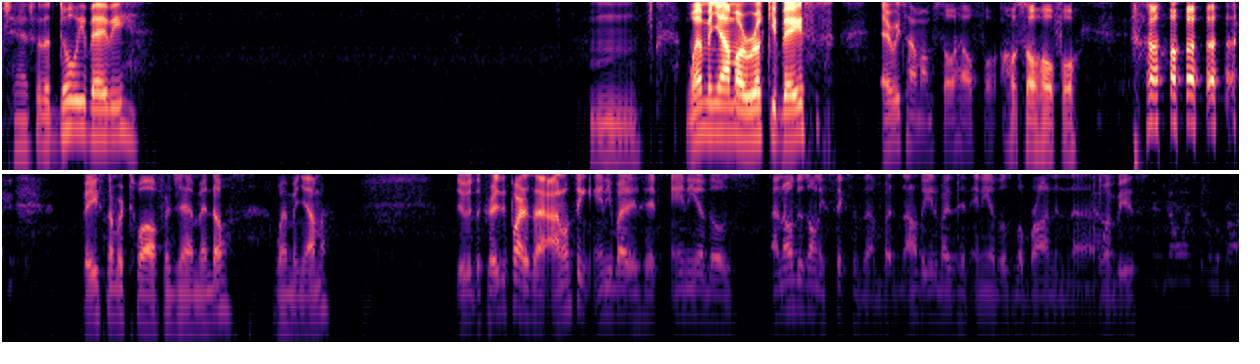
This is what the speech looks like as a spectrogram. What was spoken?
Chance of the Dewey, baby. Hmm. Wembanyama rookie base. Every time I'm so helpful, oh, so hopeful. base number 12 for Jam Mendoz, Wembanyama. Dude, the crazy part is that I don't think anybody's hit any of those. I know there's only six of them, but I don't think anybody's hit any of those LeBron and uh, No. Wemby's. No one's hit a LeBron.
